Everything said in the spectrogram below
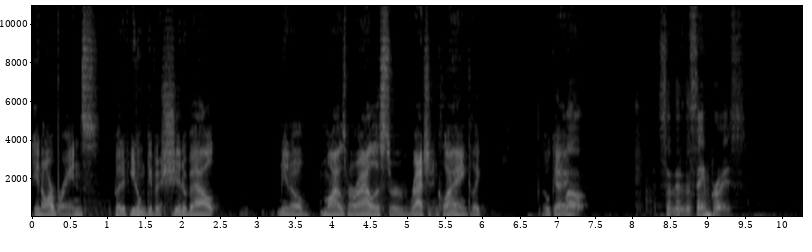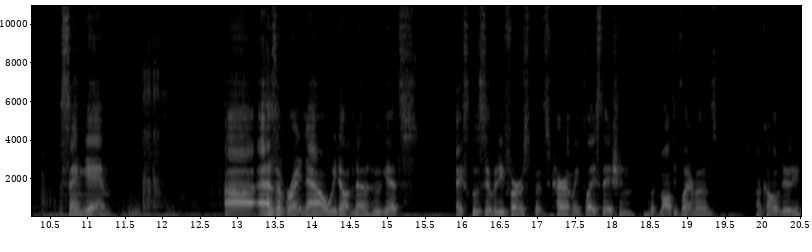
in our brains. But if you don't give a shit about, you know, Miles Morales or Ratchet and Clank, like, okay, Well, so they're the same price, the same game. Uh, as of right now, we don't know who gets exclusivity first, but it's currently PlayStation with multiplayer modes on Call of Duty.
